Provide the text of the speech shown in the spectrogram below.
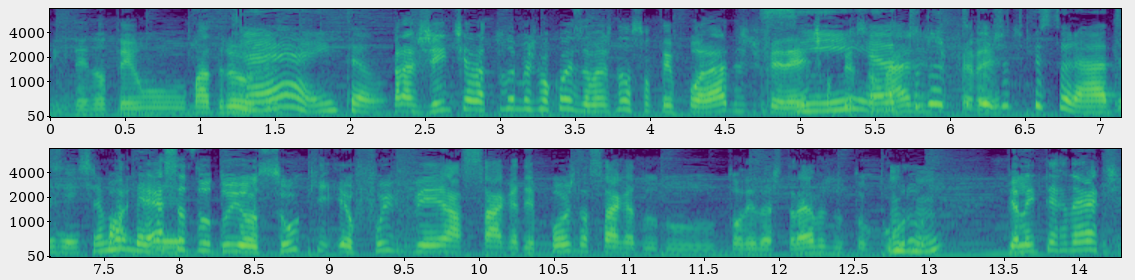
que daí não tem o Madruga. É, então. Pra gente era tudo a mesma coisa, mas não, são temporadas diferentes, com Sim, era personagens tudo, tudo diferentes. junto e misturado, gente. Era Ó, uma beleza. essa do, do Yosuke, eu fui ver a saga depois da saga do, do Torneio das Trevas, do Toguro, Uhum. pela internet,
